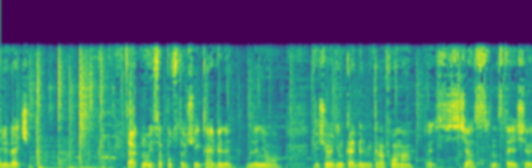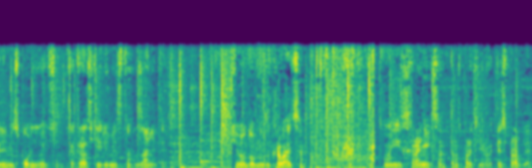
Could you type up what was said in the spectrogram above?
передатчик. Так, ну и сопутствующие кабели для него. Еще один кабель микрофона, то есть сейчас в настоящее время используется. Как раз 4 места заняты. Все удобно закрывается. Ну и хранится, транспортирует без проблем.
